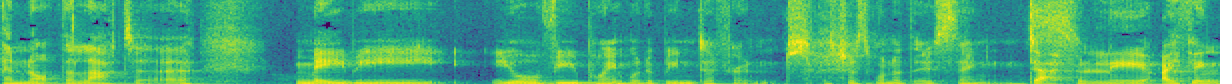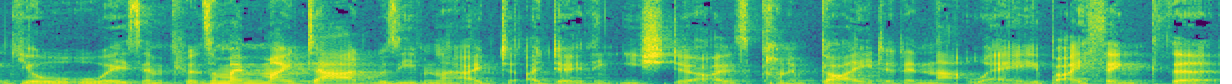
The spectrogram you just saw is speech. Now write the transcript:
and not the latter, maybe your viewpoint would have been different. It's just one of those things. Definitely. I think you're always influenced. And my, my dad was even like, I, d- I don't think you should do it. I was kind of guided in that way. But I think that,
